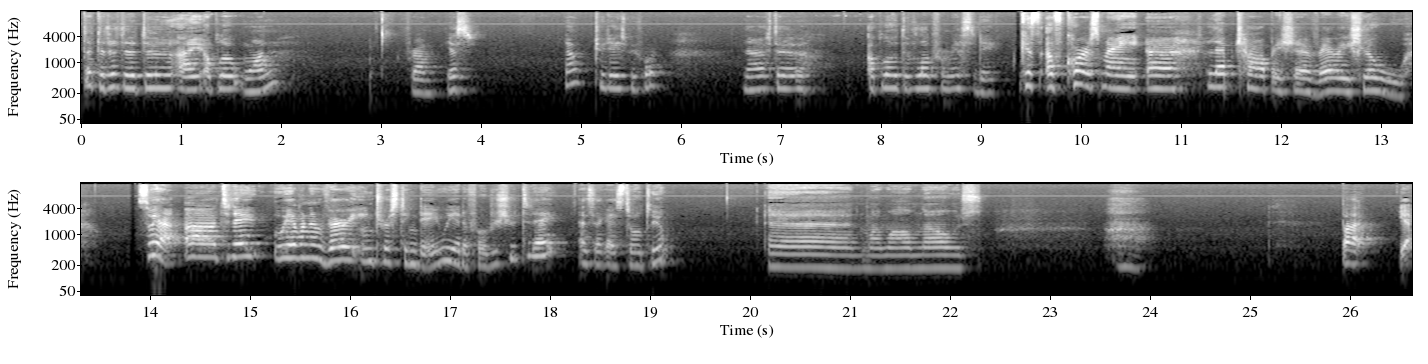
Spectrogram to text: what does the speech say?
Da, da, da, da, da. I upload one from, yes, no, two days before. Now I have to upload the vlog from yesterday. Because of course my uh, laptop is uh, very slow. So yeah, uh, today we have a very interesting day. We had a photo shoot today, as I guys told you. And my mom knows. but yeah.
